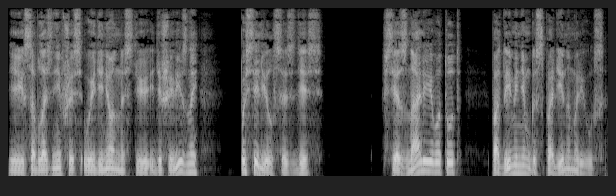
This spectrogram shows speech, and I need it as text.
и, соблазнившись уединенностью и дешевизной, поселился здесь. Все знали его тут под именем господина Мариуса.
